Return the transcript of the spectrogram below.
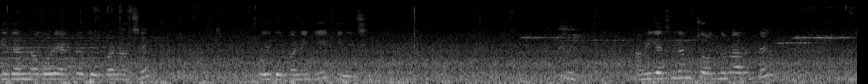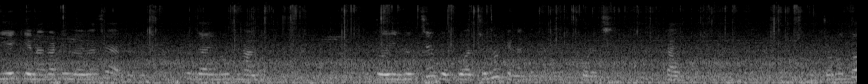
বিধাননগরে একটা দোকান আছে। ওই দোকানে গিয়ে কিনেছি। আমি গেছিলাম চন্দন আনতে গিয়ে কেনাকাটি হয়ে গেছে, এত কিছু। তো যাই হোক, ভালো। তো এই হচ্ছে, বকুয়ার জন্য কেনাকাটি করেছি ওর জন্য তো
